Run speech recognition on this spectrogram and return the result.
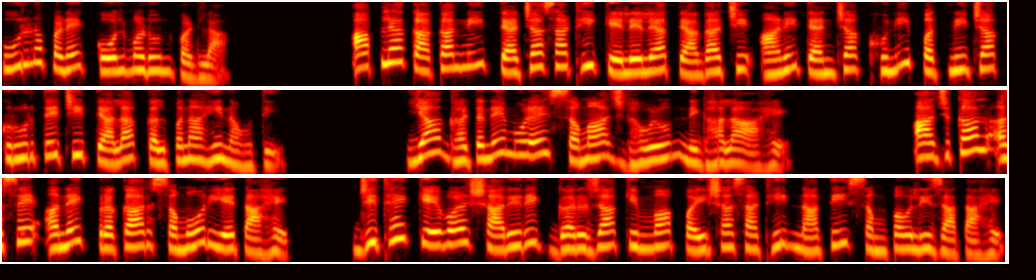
पूर्णपणे कोलमडून पडला. आपल्या काकांनी त्याच्यासाठी केलेल्या त्यागाची आणि त्यांच्या खुनी पत्नीच्या क्रूरतेची त्याला कल्पनाही नव्हती. या घटनेमुळे समाज ढवळून निघाला आहे. आजकाल असे अनेक प्रकार समोर येत आहेत जिथे केवळ शारीरिक गरजा किंवा पैशासाठी नाती संपवली जात आहेत.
